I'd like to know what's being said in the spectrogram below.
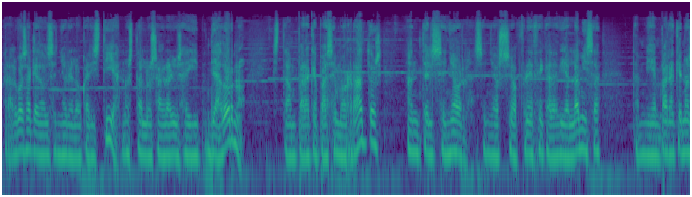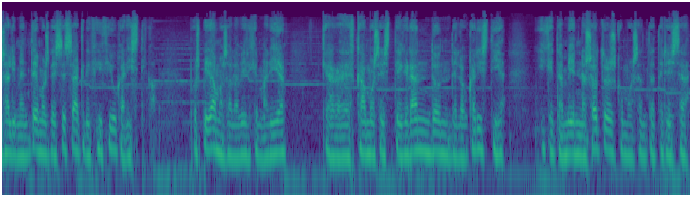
Para algo se ha quedado el Señor en la Eucaristía. No están los sagrarios ahí de adorno. Están para que pasemos ratos ante el Señor. El Señor se ofrece cada día en la misa también para que nos alimentemos de ese sacrificio eucarístico. Pues pidamos a la Virgen María que agradezcamos este gran don de la Eucaristía y que también nosotros, como Santa Teresa,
